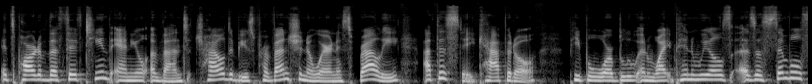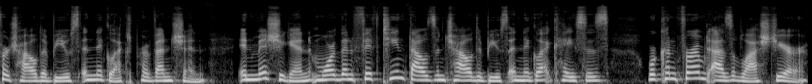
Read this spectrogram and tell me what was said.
It's part of the 15th annual event, Child Abuse Prevention Awareness Rally, at the state capitol. People wore blue and white pinwheels as a symbol for child abuse and neglect prevention. In Michigan, more than 15,000 child abuse and neglect cases were confirmed as of last year.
